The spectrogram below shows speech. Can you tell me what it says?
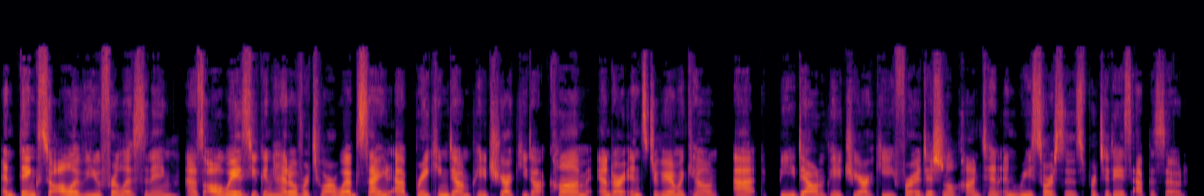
And thanks to all of you for listening. As always, you can head over to our website at breakingdownpatriarchy.com and our Instagram account at bdownpatriarchy for additional content and resources for today's episode.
